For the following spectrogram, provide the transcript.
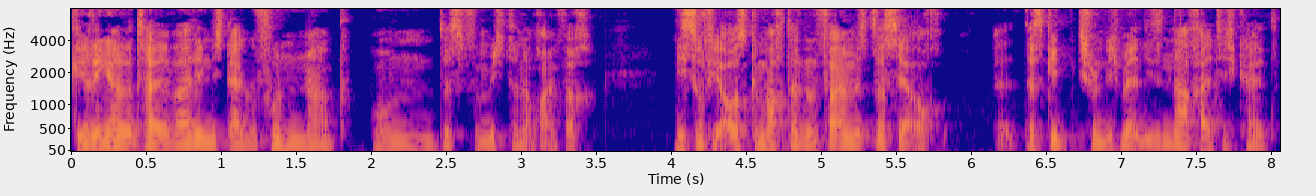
geringere Teil war, den ich da gefunden habe und das für mich dann auch einfach nicht so viel ausgemacht hat und vor allem ist das ja auch, äh, das geht schon nicht mehr in diese Nachhaltigkeit.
